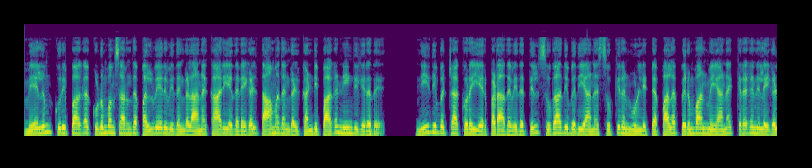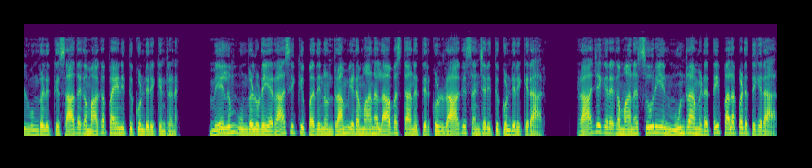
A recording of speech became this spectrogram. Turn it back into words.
மேலும் குறிப்பாக குடும்பம் சார்ந்த பல்வேறு விதங்களான காரியதடைகள் தாமதங்கள் கண்டிப்பாக நீங்குகிறது. நீதிபற்றாக்குறை ஏற்படாத விதத்தில் சுகாதிபதியான சுக்கிரன் உள்ளிட்ட பல பெரும்பான்மையான கிரகநிலைகள் உங்களுக்கு சாதகமாக பயணித்துக் கொண்டிருக்கின்றன. மேலும் உங்களுடைய ராசிக்கு பதினொன்றாம் இடமான லாபஸ்தானத்திற்குள் ராகு சஞ்சரித்துக் கொண்டிருக்கிறார். ராஜகிரகமான சூரியன் மூன்றாம் இடத்தை பலப்படுத்துகிறார்.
